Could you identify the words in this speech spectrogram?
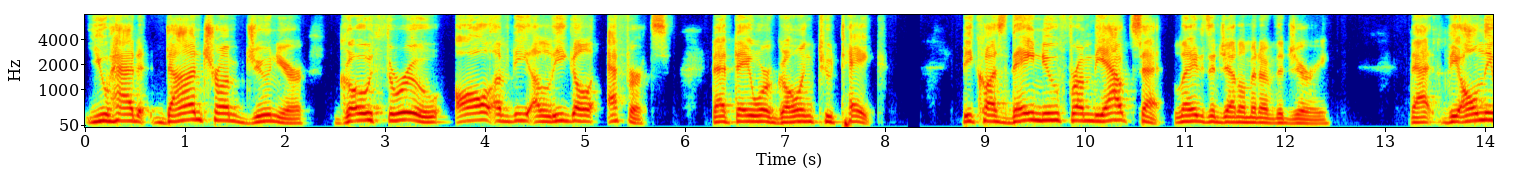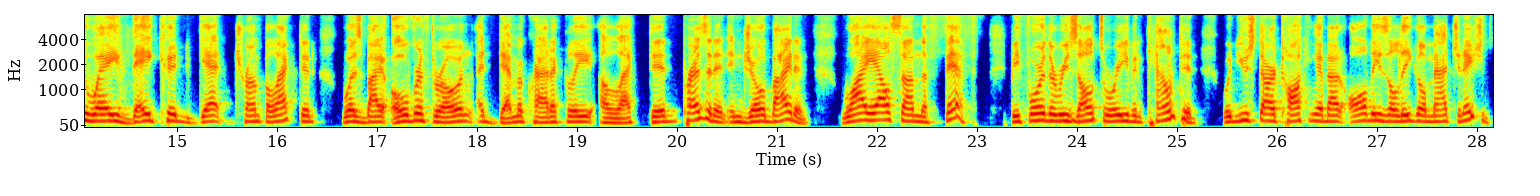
you had Don Trump Jr. go through all of the illegal efforts that they were going to take because they knew from the outset, ladies and gentlemen of the jury, that the only way they could get Trump elected was by overthrowing a democratically elected president in Joe Biden. Why else on the 5th? Before the results were even counted, would you start talking about all these illegal machinations?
